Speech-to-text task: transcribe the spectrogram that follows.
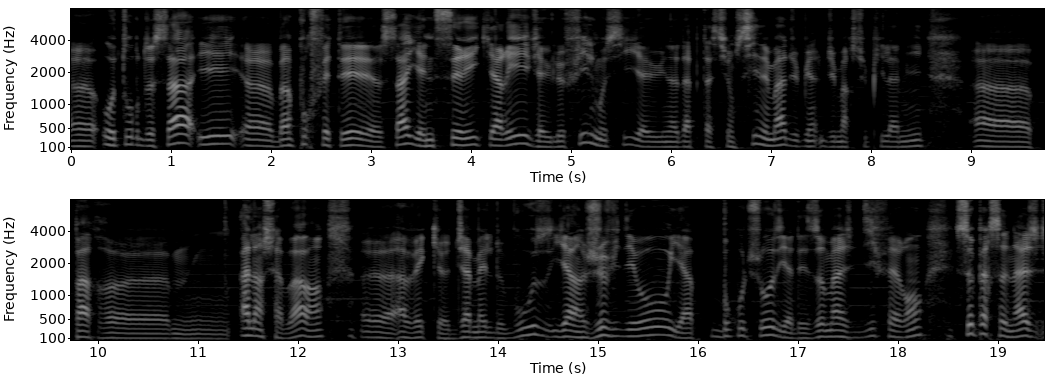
euh, autour de ça. Et euh, ben, pour fêter euh, ça, il y a une série qui arrive. Il y a eu le film aussi. Il y a eu une adaptation cinéma du Marsupilami. Euh, par euh, Alain Chabat hein, euh, avec Jamel Debbouze. Il y a un jeu vidéo, il y a beaucoup de choses, il y a des hommages différents. Ce personnage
